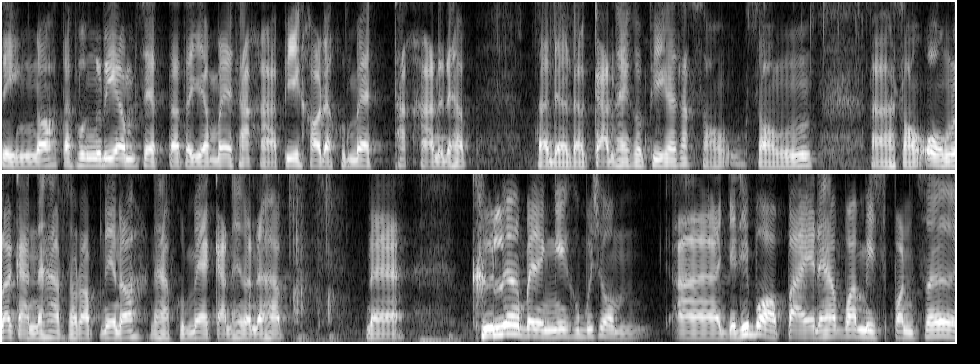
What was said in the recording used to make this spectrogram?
สิงห์เนาะแต่เพิ่งเรียมเสร็จแต่แต่ยังไม่ได้ทักหาพี่เขาเดี๋ยวคุณแม่ทักหาเลยนะครับแต่เดี๋ยวกันให้คุณพี่แค่สักสองสองอสององค์แล้วกันนะครับสำหรับเนี่ยเนาะนะครับคุณแม่กันให้หน่อยนะครับนะ คือเรื่องเป็นอย่างนี้คุณผู้ชมอ่าอย่างที่บอกไปนะครับว่ามีสปอนเซอร์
